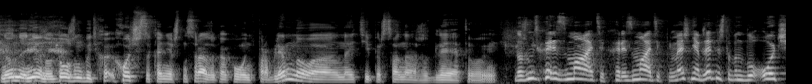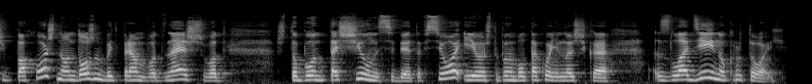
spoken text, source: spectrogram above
Ну, ну, не, ну должен быть, хочется, конечно, сразу какого-нибудь проблемного найти персонажа для этого. Должен быть харизматик, харизматик, понимаешь, не обязательно, чтобы он был очень похож, но он должен быть прям вот, знаешь, вот чтобы он тащил на себе это все, и чтобы он был такой немножечко злодей, но крутой.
